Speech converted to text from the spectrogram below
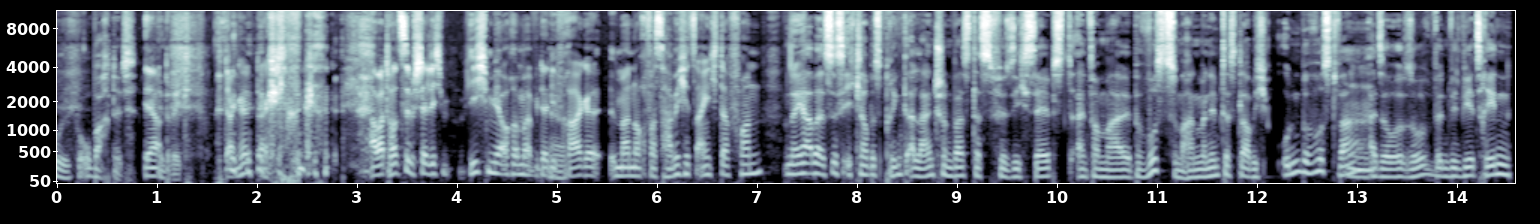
cool beobachtet, ja. Hendrik. Danke, danke, danke. Aber trotzdem stelle ich, ich mir auch immer wieder ja. die Frage, immer noch, was habe ich jetzt eigentlich davon? Naja, aber es ist, ich glaube, es bringt allein schon was, das für sich selbst einfach mal bewusst zu machen. Man nimmt das, glaube ich, unbewusst wahr. Mhm. Also so, wenn, wenn wir jetzt reden,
